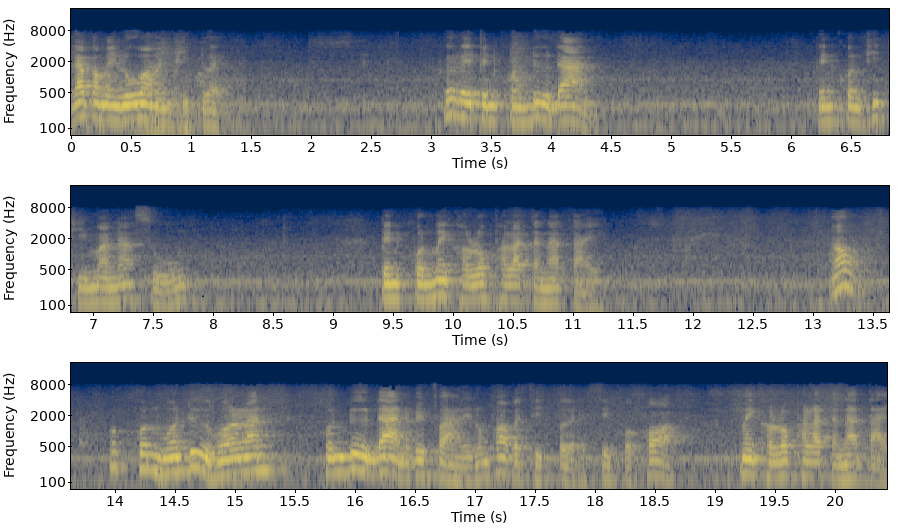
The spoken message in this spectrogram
แล้วก็ไม่รู้ว่ามันผิดด้วยก็เลยเป็นคนดื้อด้าน เป็นคนทิฏฐิมานะสูง เป็นคนไม่เคารพพระรัตนตรัยเอ้าพวกคนหัวดื้อหัวรั้น คนดื้อด้านไปฝ่าเลยหลวงพ่อประสิทธิ์เปิดสิบกว่าข้อ ไม่เคารพพระรัตนตรัย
